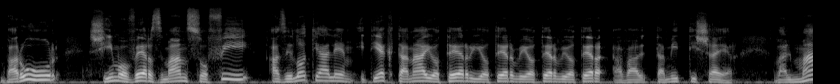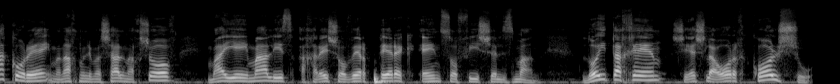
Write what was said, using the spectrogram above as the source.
ברור שאם עובר זמן סופי, אז היא לא תיעלם. היא תהיה קטנה יותר, יותר ויותר ויותר, אבל תמיד תישאר. אבל מה קורה אם אנחנו למשל נחשוב מה יהיה עם אליס אחרי שעובר פרק אינסופי של זמן? לא ייתכן שיש לה אורך כלשהו,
